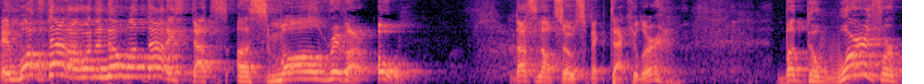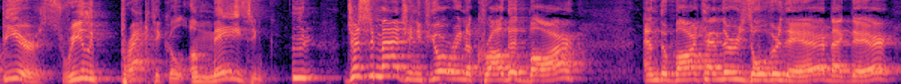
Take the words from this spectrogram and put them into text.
and what's that? I want to know what that is. That's a small river. Oh, that's not so spectacular. But the word for beer is really practical, amazing. Just imagine if you're in a crowded bar and the bartender is over there, back there,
